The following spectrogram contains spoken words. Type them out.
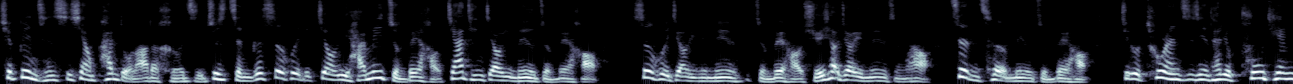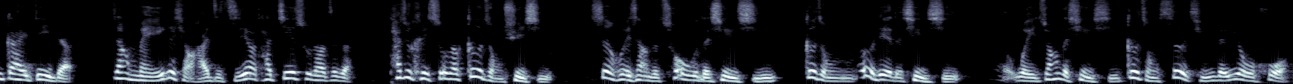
却变成是像潘朵拉的盒子，就是整个社会的教育还没准备好，家庭教育没有准备好。社会教育就没有准备好，学校教育没有准备好，政策没有准备好，结果突然之间他就铺天盖地的让每一个小孩子，只要他接触到这个，他就可以收到各种讯息，社会上的错误的信息，各种恶劣的信息，呃，伪装的信息，各种色情的诱惑，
